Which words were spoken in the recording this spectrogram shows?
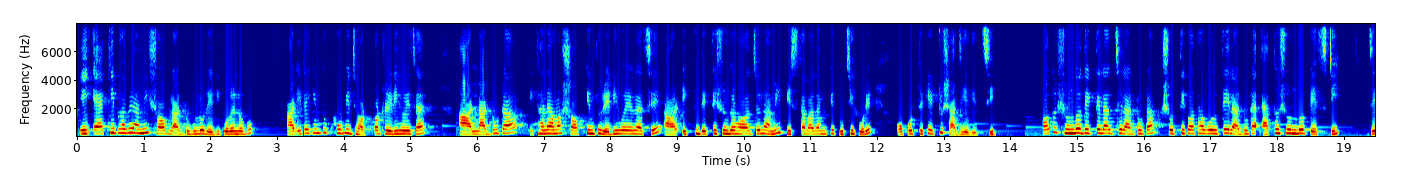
এই একইভাবে আমি সব লাড্ডুগুলো রেডি করে নেব। আর এটা কিন্তু খুবই ঝটপট রেডি হয়ে যায়। আর লাড্ডুটা এখানে আমার সব কিন্তু রেডি হয়ে গেছে। আর একটু দেখতে সুন্দর হওয়ার জন্য আমি পিস্তা বাদামকে কুচি করে ওপর থেকে একটু সাজিয়ে দিচ্ছি। কত সুন্দর দেখতে লাগছে লাড্ডুটা। সত্যি কথা বলতে, লাড্ডুটা এত সুন্দর টেস্টি যে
